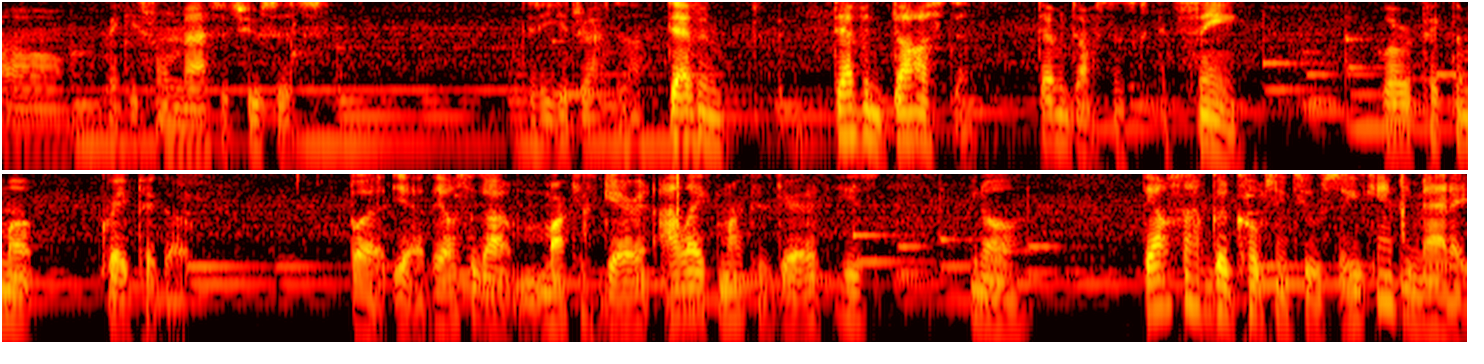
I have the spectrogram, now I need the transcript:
Um, I think he's from Massachusetts. Did he get drafted? Devon, Devon Dotson. Devon Dotson's insane. Whoever picked him up, great pickup. But yeah, they also got Marcus Garrett. I like Marcus Garrett. He's, you know, they also have good coaching too, so you can't be mad at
